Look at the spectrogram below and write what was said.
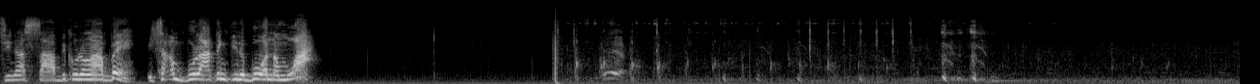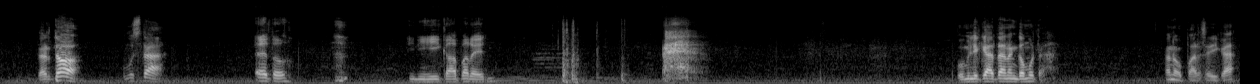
Sinasabi ko na nga ba eh, isa kang bulating tinubuan ng mukha! Berto, kumusta? Eto, hinihika pa rin. Bumili ka ata ng gamot ah. Ano, para sa ika?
